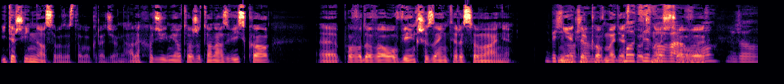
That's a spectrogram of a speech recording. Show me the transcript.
I też inne osoby zostały okradzione, ale chodzi mi o to, że to nazwisko powodowało większe zainteresowanie. Być nie tylko w mediach społecznościowych, do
